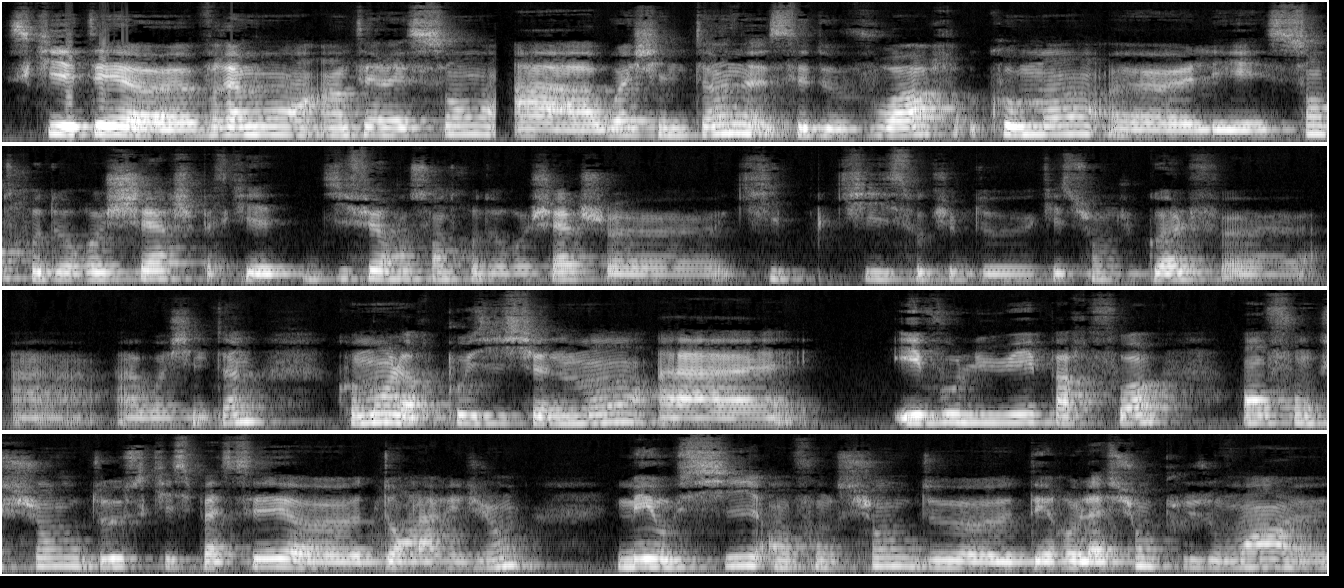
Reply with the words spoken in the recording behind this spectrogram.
Ce qui était euh, vraiment intéressant à Washington, c'est de voir comment euh, les centres de recherche, parce qu'il y a différents centres de recherche qui, qui s'occupent de questions du Golfe à, à, Washington, comment leur positionnement a évolué parfois en fonction de ce qui se passait dans la région mais aussi en fonction de euh, des relations plus ou moins euh,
